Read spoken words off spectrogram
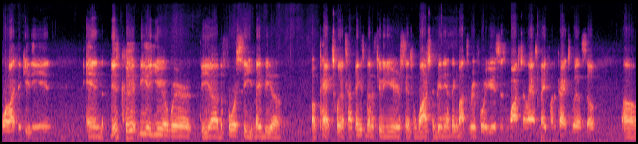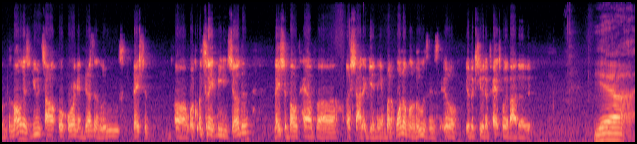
more likely get in. And this could be a year where the uh, the four seed may be a a Pac-12. I think it's been a few years since Washington been in. I think about three or four years since Washington last made from the Pac-12. So um, as long as Utah or Oregon doesn't lose, they should uh, until they meet each other. They should both have uh, a shot at getting in. But if one of them loses, it'll it'll kill the Pac-12 out of it. Yeah,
